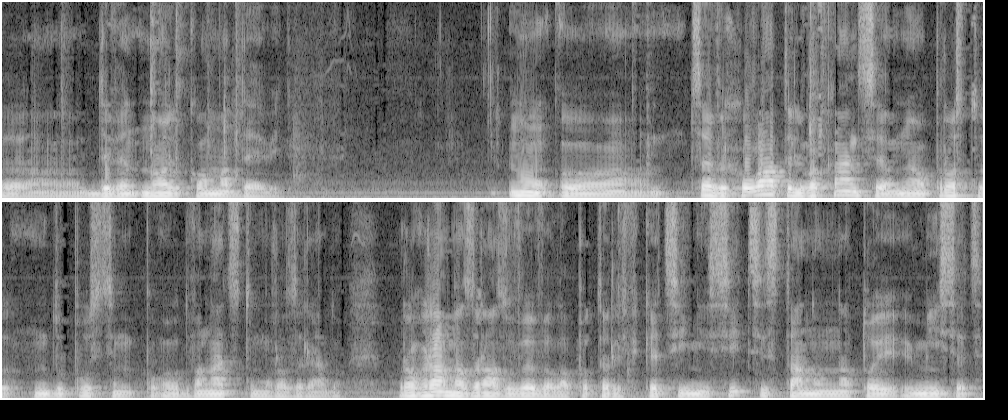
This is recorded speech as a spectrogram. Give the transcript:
е, 9 0,9. Ну, е, це вихователь, вакансія, у нього просто, ну, допустимо, по 12 розряду. Програма зразу вивела по тарифікаційній сітці станом на той місяць,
